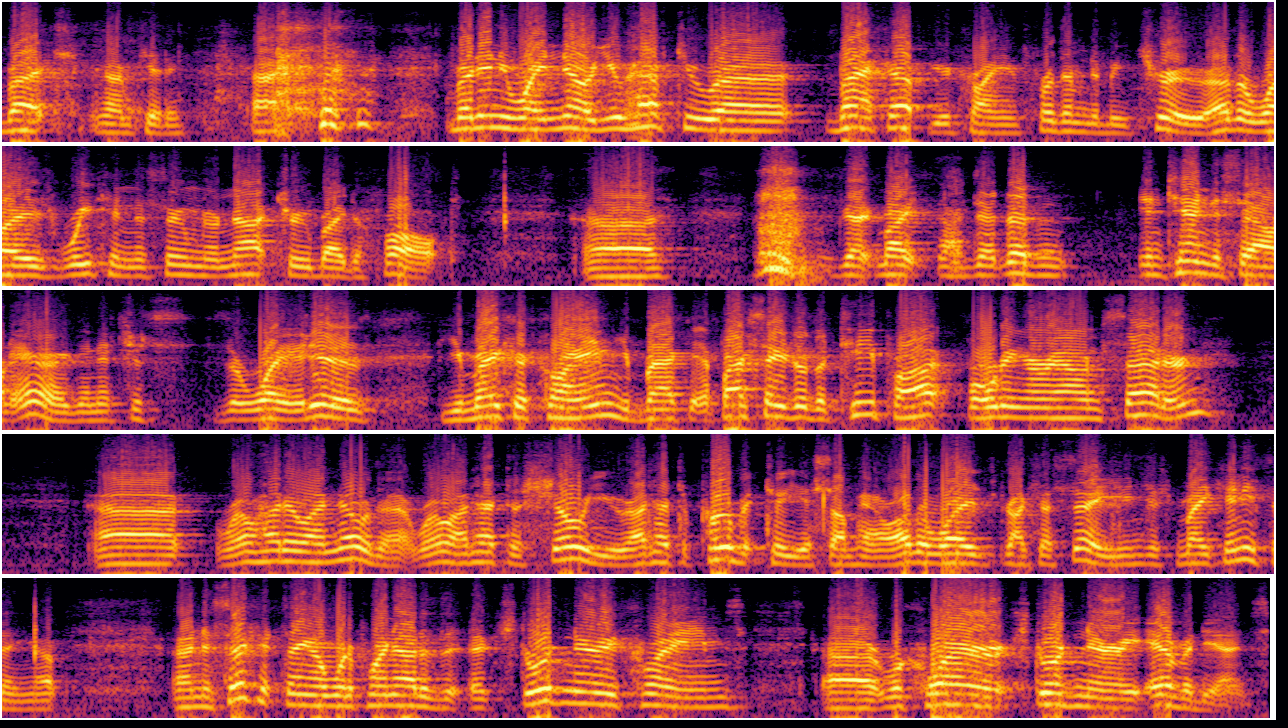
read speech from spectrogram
But, no, I'm kidding. Uh, but anyway, no, you have to uh, back up your claims for them to be true. Otherwise, we can assume they're not true by default. Uh, that might that doesn't intend to sound arrogant. It's just the way it is. You make a claim. You back. If I say there's a teapot floating around Saturn, uh, well, how do I know that? Well, I'd have to show you. I'd have to prove it to you somehow. Otherwise, like I say, you can just make anything up. And the second thing I want to point out is that extraordinary claims uh, require extraordinary evidence.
